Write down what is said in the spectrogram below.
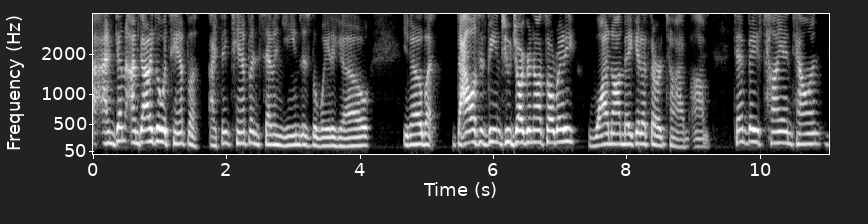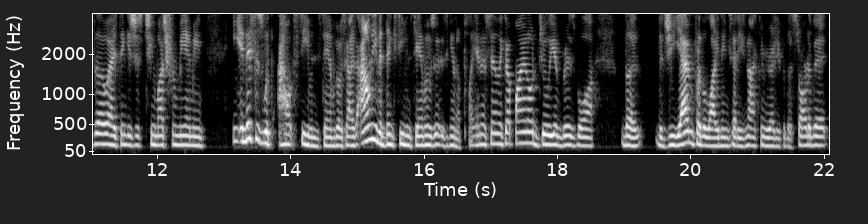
I'm gonna, I've got to go with Tampa. I think Tampa in seven games is the way to go. You know, but Dallas has beaten two juggernauts already. Why not make it a third time? Um, Tampa Bay's high end talent, though, I think is just too much for me. I mean, and this is without Steven Stamkos, guys. I don't even think Steven Stamkos is going to play in a Stanley Cup final. Julien BriseBois, the the GM for the Lightning, said he's not going to be ready for the start of it.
